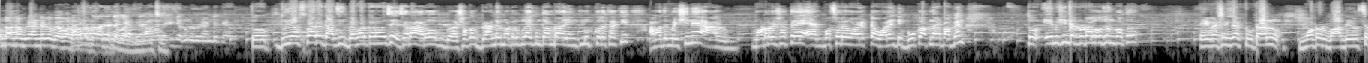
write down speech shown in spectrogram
অন্যান্য ব্র্যান্ডেরও ব্যবহার করা ব্যবহার করা যেতে পারবে আচ্ছা। তো দুই হর্স পাওয়ারের গাজির ব্যবহার করা হয়েছে। এছাড়া আরও সকল ব্র্যান্ডের মোটরগুলো কিন্তু আমরা ইনক্লুড করে থাকি আমাদের মেশিনে আর মোটরের সাথে এক বছরের একটা ওয়ারেন্টি বুক আপনারা পাবেন। তো এই মেশিনটার টোটাল ওজন কত? এই মেশিনটার টোটাল মোটর বাদে হচ্ছে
